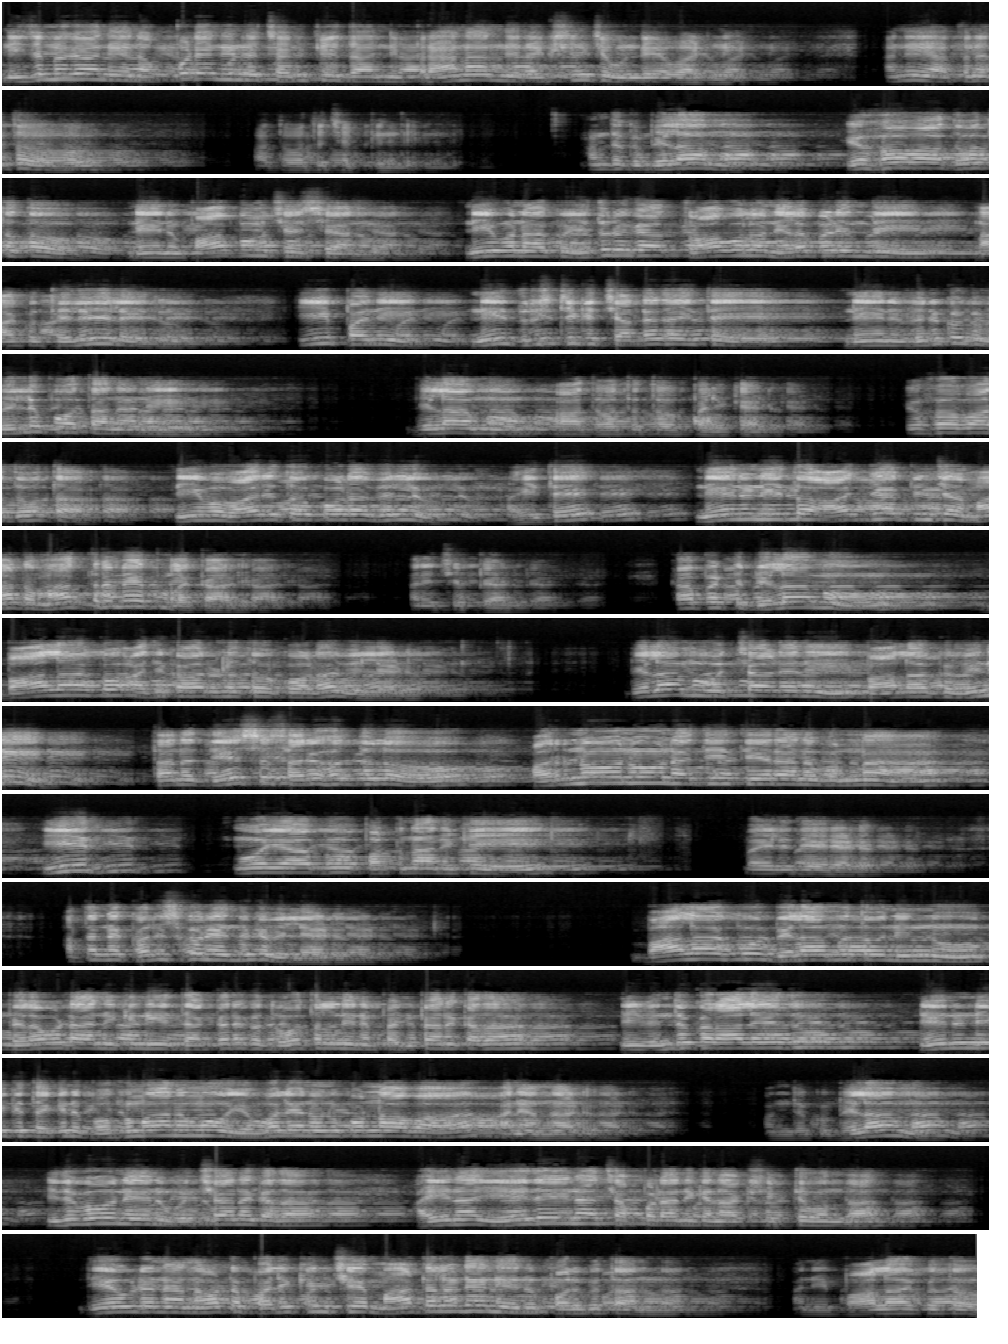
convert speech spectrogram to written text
నిజముగా నేను అప్పుడే నిన్ను చంపి దాన్ని ప్రాణాన్ని రక్షించి ఉండేవాడిని అని అతనితో ఆ దూత చెప్పింది. అందుకు బిలాము యహోవా దూతతో నేను పాపం చేశాను. నీవు నాకు ఎదురుగా త్రోవలో నిలబడింది నాకు తెలియలేదు. ఈ పని నీ దృష్టికి చెడ్డదైతే నేను వెనుకకు వెళ్ళిపోతానని బిలాము ఆ దూతతో పలికాడు. యహోవా దూత నీవు వారితో కూడా వెళ్ళు. అయితే నేను నీతో ఆజ్ఞాపించిన మాట మాత్రమే పలకాలి అని చెప్పాడు. కాబట్టి బిలాము బాలాకు అధికారులతో కూడా వెళ్ళాడు. బిలాము వచ్చాడని బాలాకు విని తన దేశ సరిహద్దులో అర్నోను నదీ తీరాన ఉన్న ఈ మోయాబు పట్టణానికి బయలుదేరాడు. అతన్ని కలుసుకునేందుకు వెళ్ళాడు. బాలాకు బిలాముతో నిన్ను పిలవడానికి నీ దగ్గరకు దూతలు నేను పంపాను కదా. నీవెందుకు రాలేదు? నేను నీకు తగిన బహుమానము ఇవ్వలేను అనుకున్నావా అని అన్నాడు. అందుకు బిలాము ఇదిగో నేను వచ్చాను కదా అయినా ఏదైనా చెప్పడానికి నాకు శక్తి ఉందా? దేవుడు నా నోట పలికించే మాటలనే నేను పలుకుతాను అని బాలాకుతో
